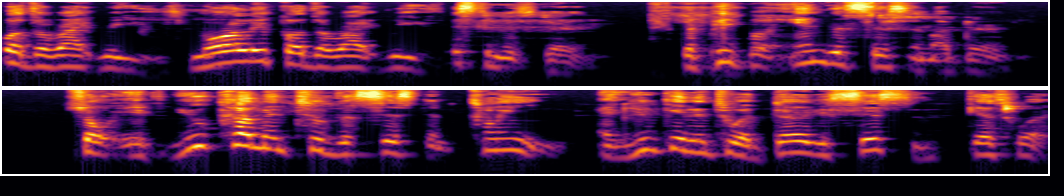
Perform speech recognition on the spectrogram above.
for the right reasons, morally for the right reasons. The system is dirty. The people in the system are dirty. So if you come into the system clean and you get into a dirty system, guess what?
